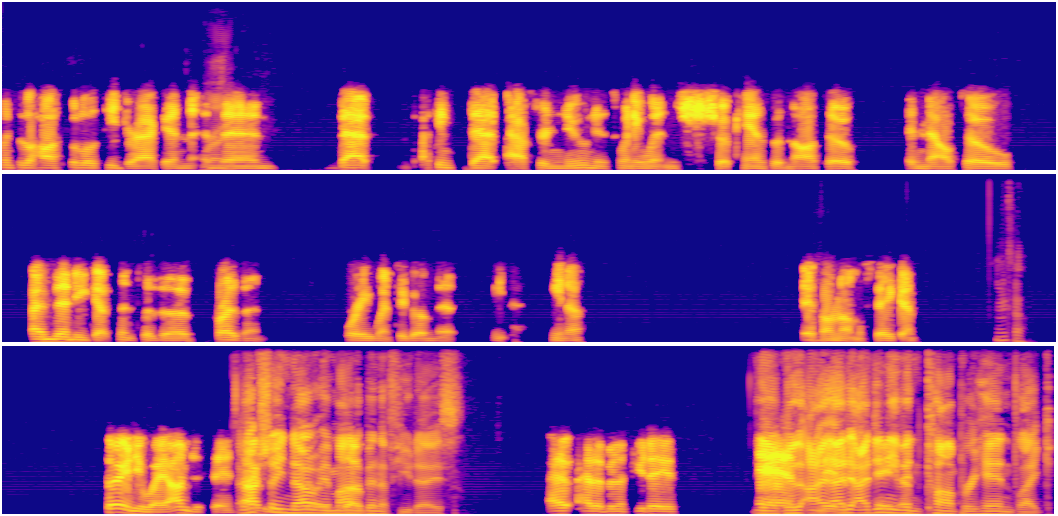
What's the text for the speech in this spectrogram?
went to the hospital to see Draken, and Right. then that I think that afternoon is when he went and shook hands with Naoto, and Naoto, and then he got sent to the present where he went to go meet, meet know, if I'm not mistaken. Okay. So anyway, I'm just saying. actually, no, it might slow. have been a few days. Had, had it been a few days? Yeah, because And I, he I, made a I didn't even comprehend like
